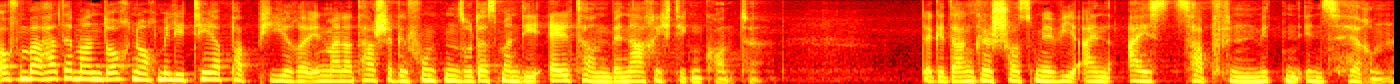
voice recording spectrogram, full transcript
Offenbar hatte man doch noch Militärpapiere in meiner Tasche gefunden, sodass man die Eltern benachrichtigen konnte. Der Gedanke schoss mir wie ein Eiszapfen mitten ins Hirn.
